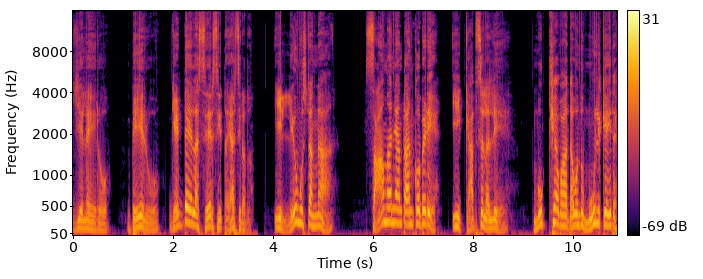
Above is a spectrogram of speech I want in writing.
ಎಲೆ ಇರೋ, ಬೇರು, ಗೆಡ್ಡೆ ಎಲ್ಲ ಸೇರಿಸಿ ತಯಾರಿಸಿರೋದು. ಈ ಲಿವ್ ಮುಸ್ಟಾಂಗ್ನ ಸಾಮಾನ್ಯ ಅಂತ ಅನ್ಕೋಬೇಡಿ. ಈ ಕ್ಯಾಪ್ಸೂಲಲ್ಲಿ ಮುಖ್ಯವಾದ ಒಂದು ಮೂಲಿಕೆ ಇದೆ.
